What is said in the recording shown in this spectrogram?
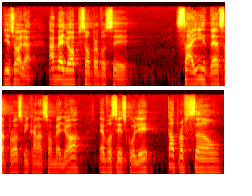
diz: olha, a melhor opção para você sair dessa próxima encarnação melhor é você escolher tal profissão,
